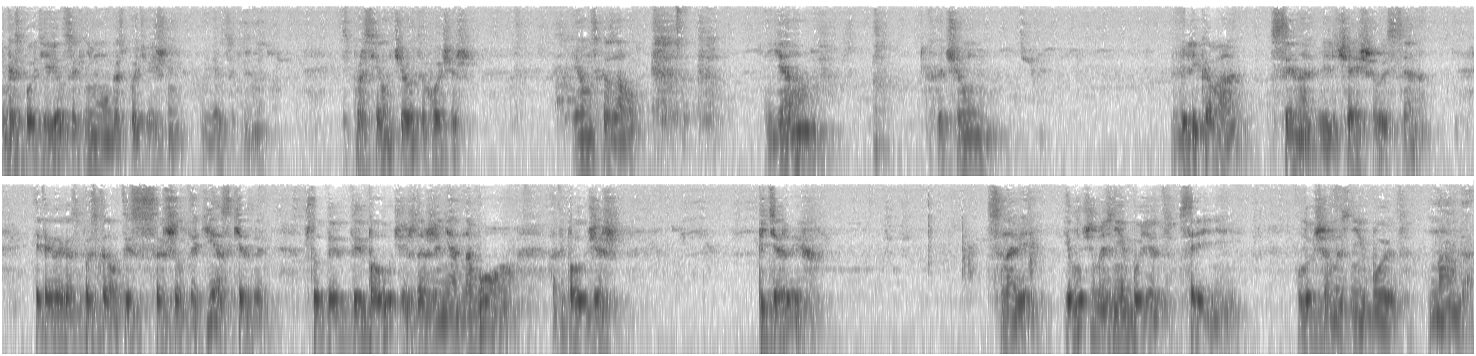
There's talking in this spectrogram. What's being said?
Господь явился к нему, Господь Вишну явился к нему и спросил, чего ты хочешь. И он сказал, я хочу великого сына, величайшего сына. И тогда Господь сказал, ты совершил такие аскезы, что ты, ты получишь даже не одного, а ты получишь пятерых сыновей. И лучшим из них будет средний, лучшим из них будет Нанда.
